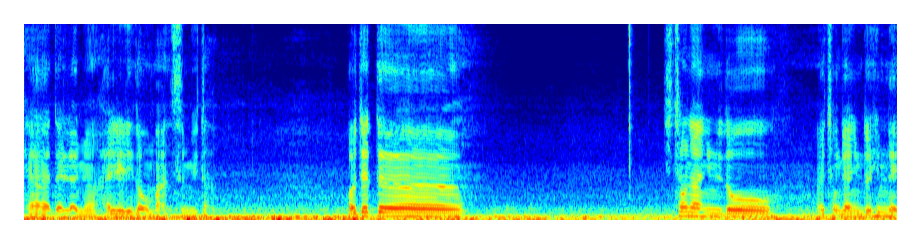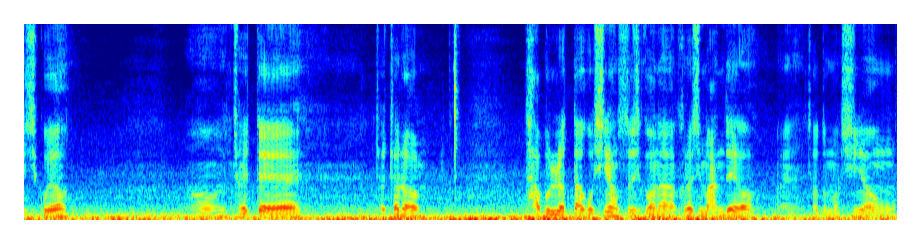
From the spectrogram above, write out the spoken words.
해야 되려면 할 일이 너무 많습니다. 어쨌든 시청자님도 애청자님도 힘내시고요. 어, 절대 저처럼 다 물렸다고 신용 쓰시거나 그러시면 안 돼요. 예, 저도 뭐 신용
